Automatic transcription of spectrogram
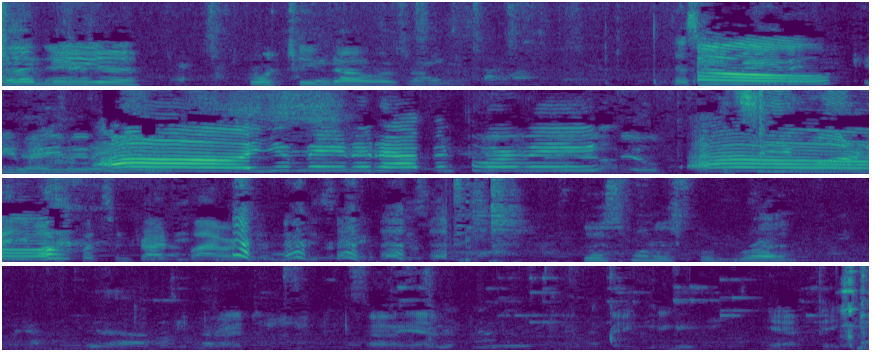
That'd be uh, fourteen dollars on that. This Oh, He made it. Oh, you made it happen for me. Put some dried flowers in there. right? This one is for bread. Oh yeah. Baking. Yeah, baking.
